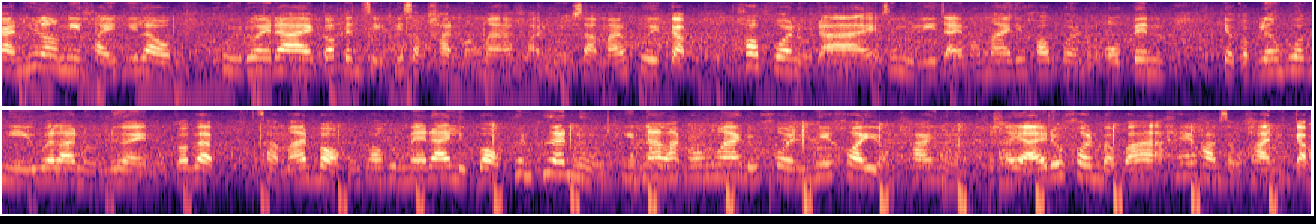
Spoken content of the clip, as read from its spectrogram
การที่เรามีใครที่เราคุยด้วยได้ ก็เป็นสิ่งที่สำคัญมากๆค่ะหนูสามารถคุยกับครอบครัวหนูได้ ซึ่งหนูดีใจมากๆที่ครอบครัวหนูโอเปนเกี่ยวกับเรื่องพวกนี้ เวลาหนูเหนื่อยหนูก็แบบสามารถบอกคุณพ่อคุณแม่ได้ หรือบอกเพื่อนๆหนูที่น่ารักมากๆทุกคนที่คอยอยู่ข้างๆหนูค่ะอยากให้ทุกคนแบบว่าให้ความสำคัญกับ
